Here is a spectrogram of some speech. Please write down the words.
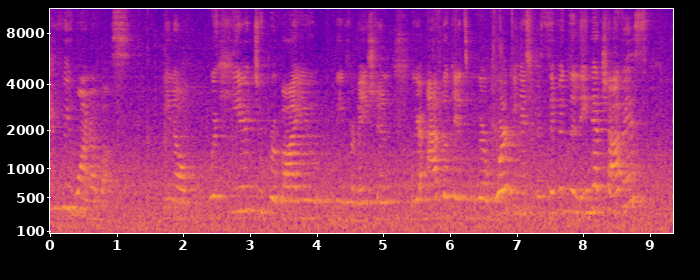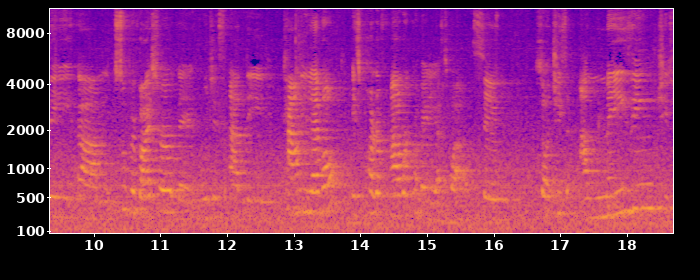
every one of us, you know, we're here to provide you the information. We are advocates. We're working specifically, Linda Chavez, the um, supervisor, the, which is at the county level, is part of our committee as well. So, so she's amazing, she's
